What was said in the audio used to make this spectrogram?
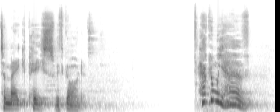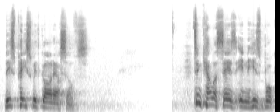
to make peace with God. How can we have this peace with God ourselves? Tim Keller says in his book,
